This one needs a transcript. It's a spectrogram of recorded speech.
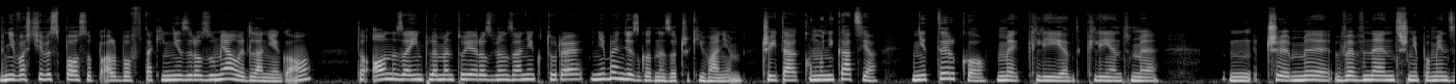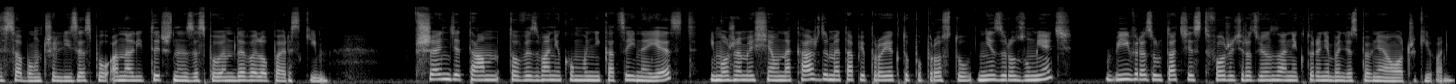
w niewłaściwy sposób albo w taki niezrozumiały dla niego, to on zaimplementuje rozwiązanie, które nie będzie zgodne z oczekiwaniem. Czyli ta komunikacja, nie tylko my, klient, klient, my, mm, czy my wewnętrznie pomiędzy sobą, czyli zespół analityczny z zespołem deweloperskim. Wszędzie tam to wyzwanie komunikacyjne jest i możemy się na każdym etapie projektu po prostu nie zrozumieć i w rezultacie stworzyć rozwiązanie, które nie będzie spełniało oczekiwań.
